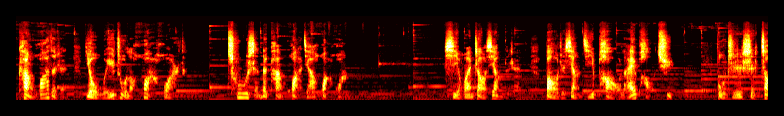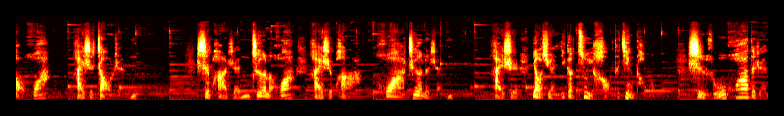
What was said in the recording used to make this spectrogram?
看花的人又围住了画画的，出神的看画家画画。喜欢照相的人抱着相机跑来跑去，不知是照花还是照人，是怕人遮了花，还是怕花遮了人，还是要选一个最好的镜头。是如花的人，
